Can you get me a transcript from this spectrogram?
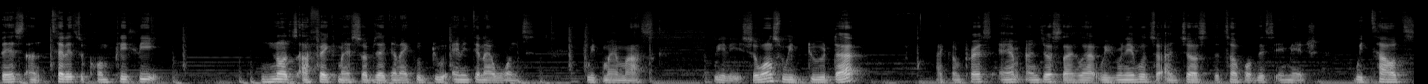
this and tell it to completely not affect my subject and I could do anything I want with my mask, really. So once we do that, I can press M and just like that, we've been able to adjust the top of this image without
